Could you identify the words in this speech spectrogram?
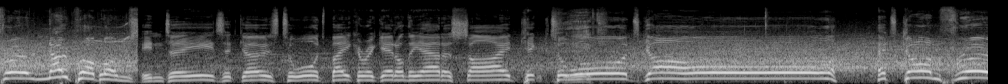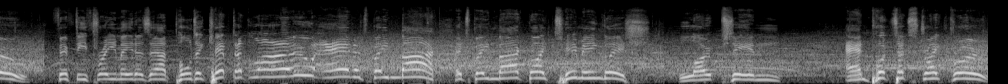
through, no problems. Indeed, it goes towards Baker again on the outer side. Kick towards goal. It's gone through. 53 metres out, Poulter kept it low and it's been marked. It's been marked by Tim English. Lopes in and puts it straight through.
